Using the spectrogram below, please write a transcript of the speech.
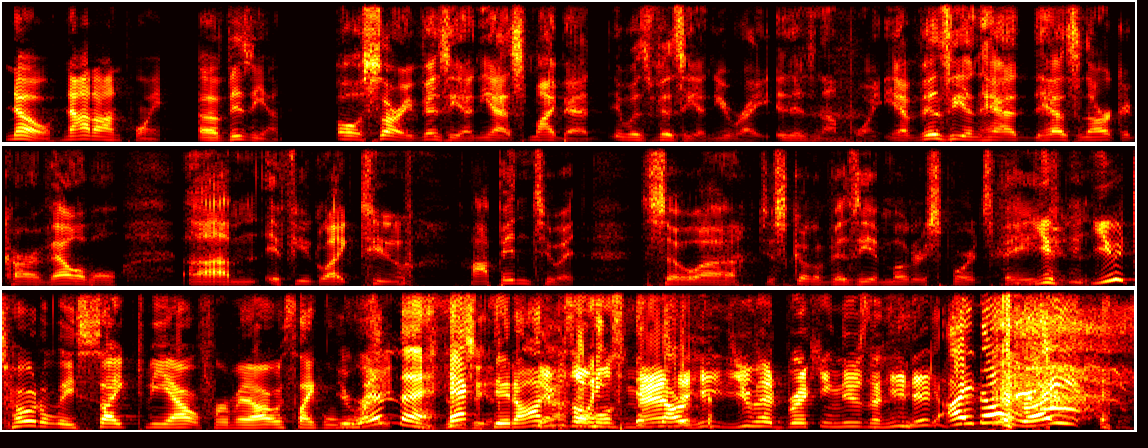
no, not on point. Uh, Vizion. Oh, sorry, Vizian. Yes, my bad. It was Vizian. You're right. It isn't on point. Yeah, Vizian had has an ARCA car available um, if you'd like to hop into it. So uh, just go to Vizian Motorsports page. You you totally psyched me out for a minute. I was like, You're when right, the it's heck Vizion. did on He was almost get mad an that he, you had breaking news and he didn't. I know, right?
